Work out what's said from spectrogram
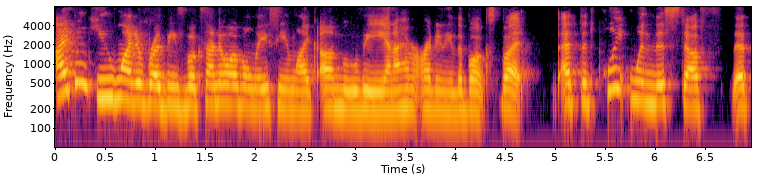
I think you might have read these books. I know I've only seen like a movie and I haven't read any of the books, but at the point when this stuff that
